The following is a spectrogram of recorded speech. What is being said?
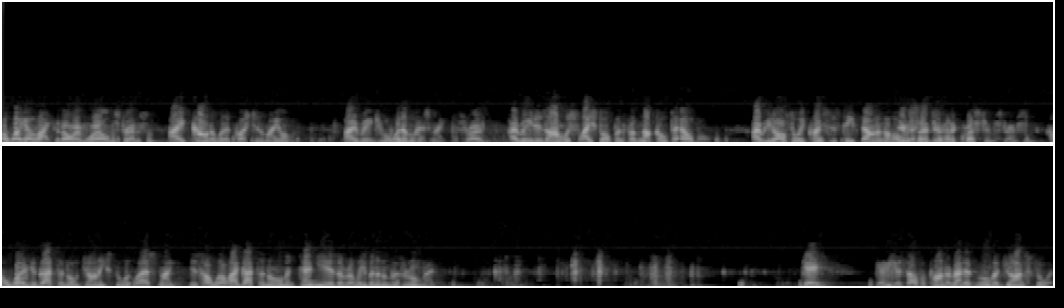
A way of life. You know him well, Mr. Anderson? I counter with a question of my own. I read you were with him last night. That's right. I read his arm was sliced open from knuckle to elbow. I read also he clenched his teeth down in the whole You thing. said you had a question, Mr. Anderson. How well you got to know Johnny Stewart last night is how well I got to know him in ten years of relieving him of his room rent. Gaze. Gaze yourself upon the rented room of John Stewart,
